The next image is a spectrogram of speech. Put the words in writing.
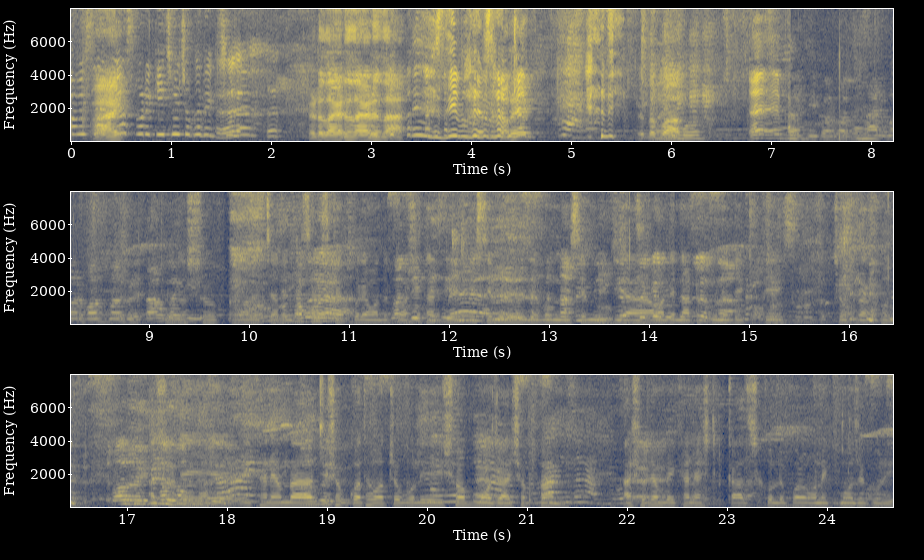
আমি সানগ্লাস পরে কিছুই চোখে দেখছি না। এটা দা এটা দা এটা দা। আরে এটা বাপ আমাদের চ্যানেলটা সাবস্ক্রাইব করে আমাদের পাশে থাকবেন। এস নিউজ এবং এস মিডিয়া আমাদের নাটকগুলো দেখতে চোখ রাখুন। আসলে এখানে আমরা যেসব কথাবার্তা বলি সব মজা সব ফান আসলে আমরা এখানে কাজ করলে পরে অনেক মজা করি।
